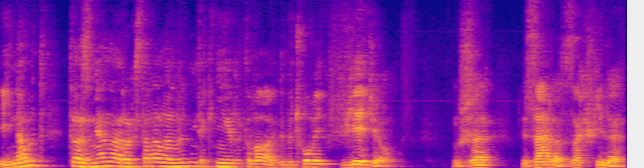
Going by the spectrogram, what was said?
I nawet ta zmiana Rockstara nawet mnie tak nie irytowała. Gdyby człowiek wiedział, że zaraz, za chwilę,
